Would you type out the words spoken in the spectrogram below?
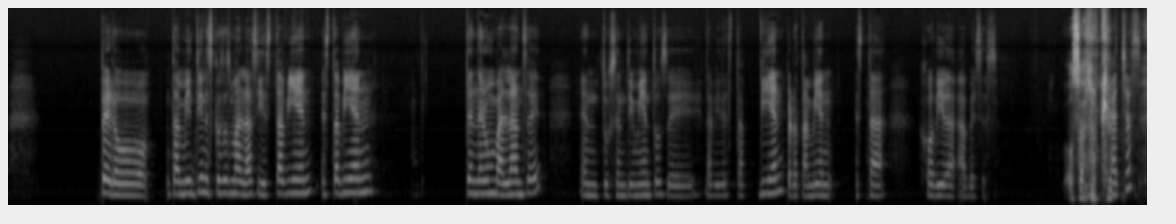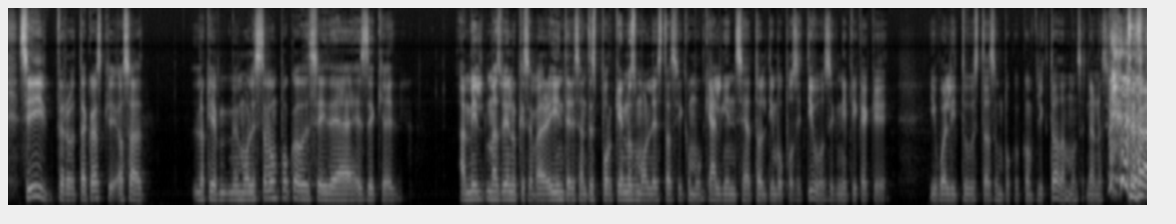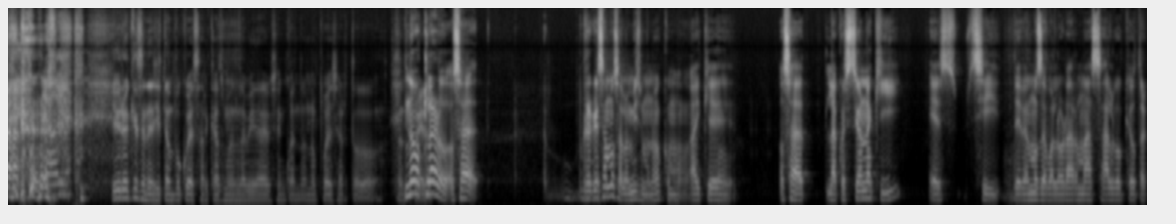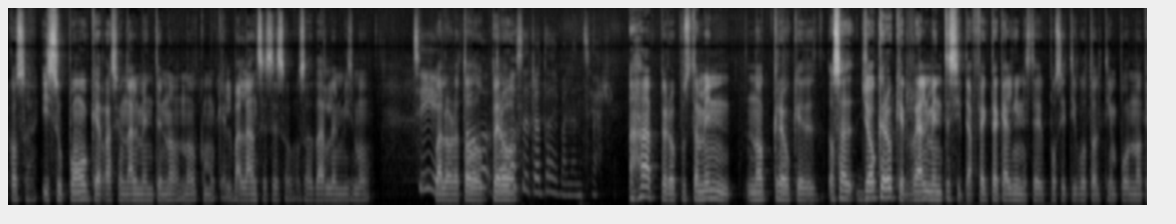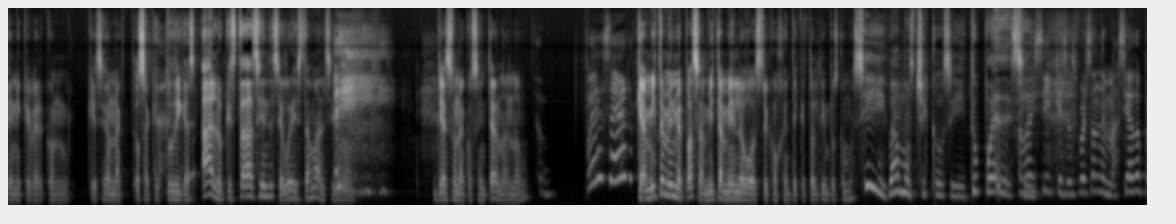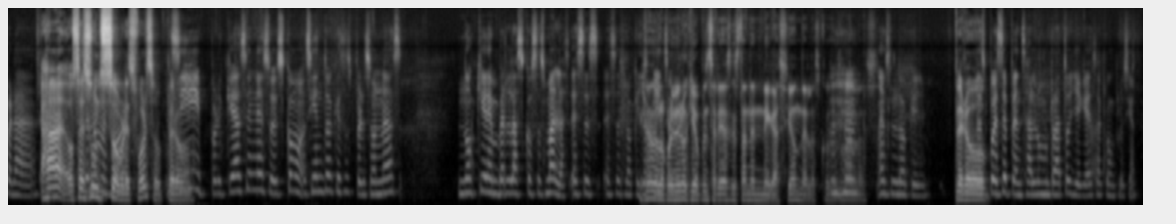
pero también tienes cosas malas y está bien, está bien tener un balance en tus sentimientos de la vida está bien, pero también está jodida a veces. O sea, lo que... ¿Cachas? Sí, pero te acuerdas que, o sea, lo que me molestaba un poco de esa idea es de que a mí más bien lo que se me haría interesante es por qué nos molesta así como que alguien sea todo el tiempo positivo. Significa que igual y tú estás un poco conflictuada, Monse. No, no. Yo creo que se necesita un poco de sarcasmo en la vida de vez en cuando. No puede ser todo. No, cruel. claro, o sea, regresamos a lo mismo, ¿no? Como hay que, o sea, la cuestión aquí es si debemos de valorar más algo que otra cosa. Y supongo que racionalmente no, ¿no? Como que el balance es eso, o sea, darle el mismo... Sí, Valora todo, pero- Todo se trata de balancear. Ajá, pero pues también no creo que, o sea, yo creo que realmente si te afecta que alguien esté positivo todo el tiempo, no tiene que ver con que sea una, o sea, que tú digas, ah, lo que está haciendo ese güey está mal, sino ya es una cosa interna, ¿no? Que a mí también me pasa, a mí también luego estoy con gente que todo el tiempo es como, sí, vamos chicos, y tú puedes, sí. Ay, sí, que se esfuerzan demasiado para... Ajá, o sea, es lo un mejor. sobreesfuerzo, pero... Sí, ¿por qué hacen eso? Es como, siento que esas personas no quieren ver las cosas malas. Eso es, eso es lo que yo es lo pienso. primero que yo pensaría es que están en negación de las cosas malas. Es lo que Pero, después de pensarlo un rato llegué a esa conclusión.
